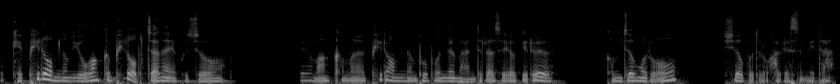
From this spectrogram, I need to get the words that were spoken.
이렇게 필요 없는 요만큼 필요 없잖아요. 그죠? 요만큼을 필요 없는 부분을 만들어서 여기를 검정으로 씌워보도록 하겠습니다.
